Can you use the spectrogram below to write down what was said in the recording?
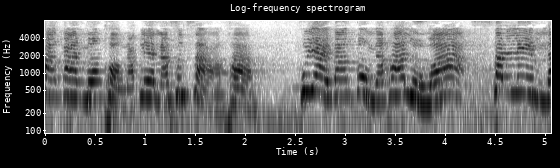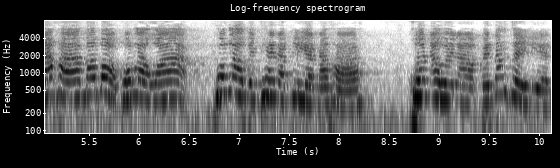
ทางการเมืองของนักเรียนนักศึกษาค่ะ ผู้ใหญ่บางกลุ่มนะคะ หรือว่าสลิมนะคะ มาบอกพวกเราว่า พวกเราเป็นแค่นักเรียนนะคะ ควรเอาเวลาไปตั้งใจเรียน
